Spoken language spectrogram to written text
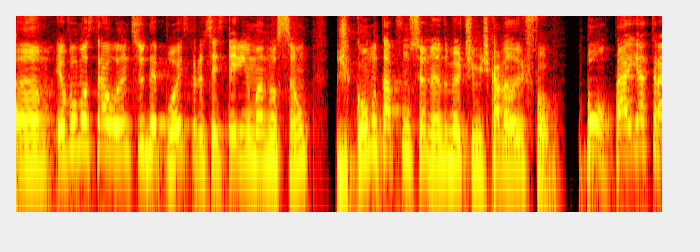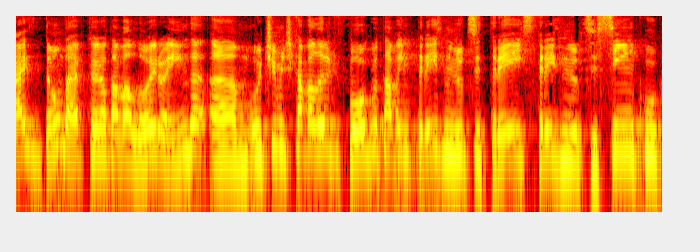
Um, eu vou mostrar o antes e o depois para vocês terem uma noção de como tá funcionando o meu time de Cavaleiro de Fogo. Bom, tá aí atrás, então, da época que eu tava loiro ainda. Um, o time de Cavaleiro de Fogo tava em 3 minutos e 3, 3 minutos e 5.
